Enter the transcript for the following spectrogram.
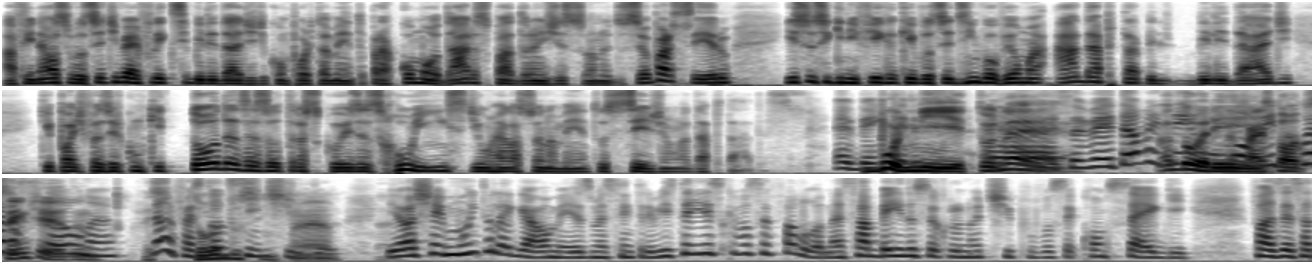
Afinal, se você tiver flexibilidade de comportamento para acomodar os padrões de sono do seu parceiro, isso significa que você desenvolveu uma adaptabilidade que pode fazer com que todas as outras coisas ruins de um relacionamento sejam adaptadas. É bem Bonito, né? É, você vê, também Adorei. tem um Faz todo coração, sentido. né? Faz Não, faz todo todo, sentido. sentido. Eu achei muito legal mesmo essa entrevista e isso que você falou, né? Sabendo o seu cronotipo, você consegue fazer essa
